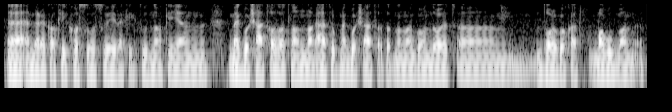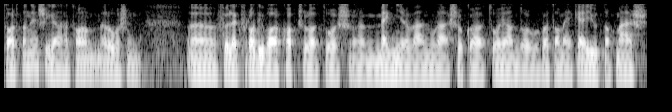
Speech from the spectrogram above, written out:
emberek, akik hosszú-hosszú évekig tudnak ilyen megbocsáthatatlannak, általuk megbocsáthatatlannak gondolt dolgokat magukban tartani, és igen, hát ha elolvasunk főleg Fradival kapcsolatos megnyilvánulásokat, olyan dolgokat, amelyek eljutnak más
